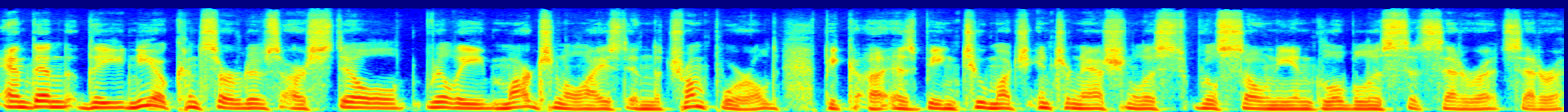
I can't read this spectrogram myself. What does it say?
And then the neoconservatives are still really marginalized in the Trump world because, uh, as being too much internationalist, Wilsonian, globalists, et cetera, et cetera.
